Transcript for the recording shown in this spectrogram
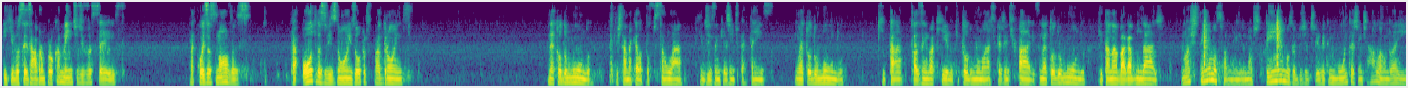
E que vocês abram um pouco a mente de vocês para coisas novas, para outras visões, outros padrões. Não é todo mundo que está naquela profissão lá que dizem que a gente pertence. Não é todo mundo que está fazendo aquilo que todo mundo acha que a gente faz. Não é todo mundo que está na vagabundagem. Nós temos família, nós temos objetivo e tem muita gente ralando aí.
